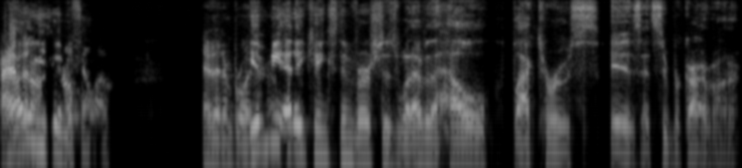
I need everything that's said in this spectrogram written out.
I have that on a gonna throw be fun. pillow. And then embroidered. give me Eddie Kingston versus whatever the hell Black Taurus is at Supercard of Honor.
